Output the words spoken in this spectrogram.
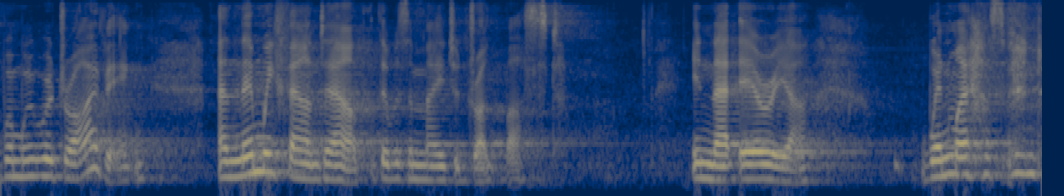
when we were driving. And then we found out that there was a major drug bust in that area. When my husband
